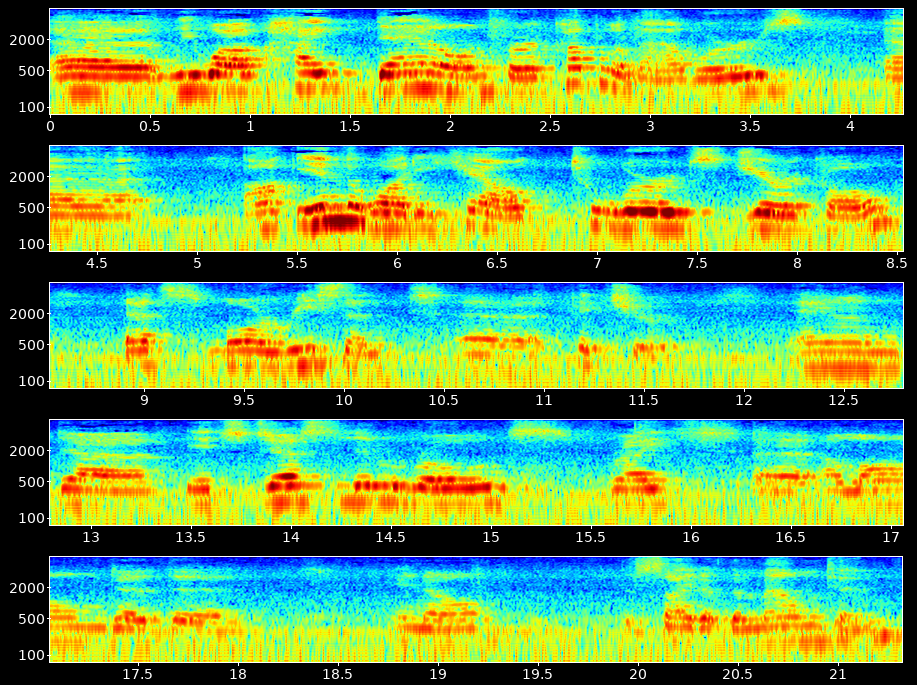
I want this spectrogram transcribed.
uh, we walked, hiked down for a couple of hours uh, in the Wadi Kelt towards Jericho. That's more recent uh, picture, and uh, it's just little roads right uh, along the, the, you know, the side of the mountain.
